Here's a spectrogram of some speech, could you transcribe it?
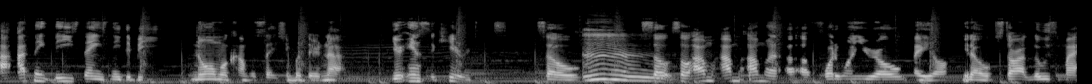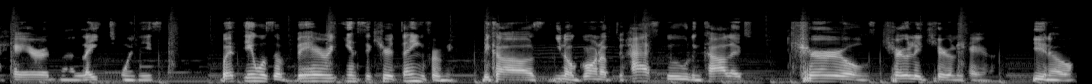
I, I think these things need to be normal conversation, but they're not. Your insecurities. So, mm. so, so I'm, I'm, I'm a, a 41 year old male. You know, start losing my hair in my late 20s, but it was a very insecure thing for me because you know, growing up to high school and college, curls, curly, curly hair. You know,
